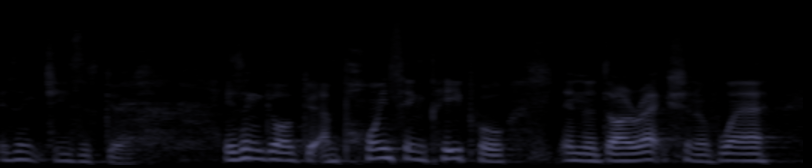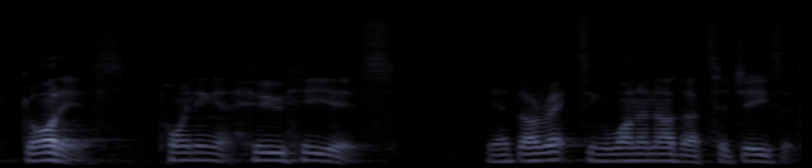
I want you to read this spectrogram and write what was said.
isn't Jesus good? Isn't God good? And pointing people in the direction of where God is, pointing at who He is, yeah, directing one another to Jesus.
